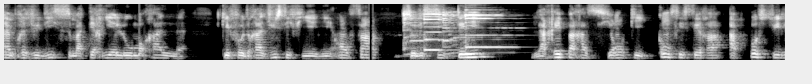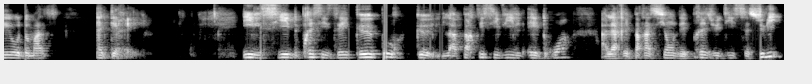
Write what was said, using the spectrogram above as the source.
un préjudice matériel ou moral qu'il faudra justifier et enfin solliciter la réparation qui consistera à postuler au dommage intérêt. Il est de préciser que pour que la partie civile ait droit à la réparation des préjudices subis,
